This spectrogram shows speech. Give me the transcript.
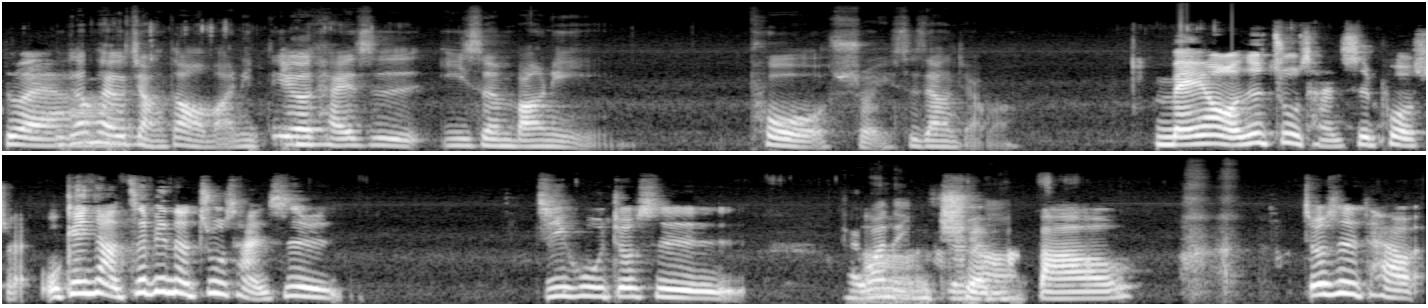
对啊，你刚才有讲到嘛，你第二胎是医生帮你破水，是这样讲吗？没有，是助产士破水。我跟你讲，这边的助产士几乎就是台湾的医全包，就是台湾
